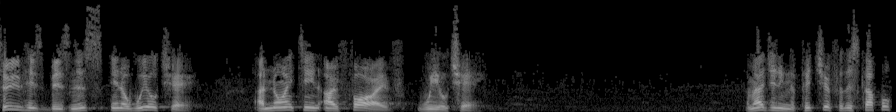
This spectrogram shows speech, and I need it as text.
to his business in a wheelchair, a 1905 wheelchair. Imagining the picture for this couple?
